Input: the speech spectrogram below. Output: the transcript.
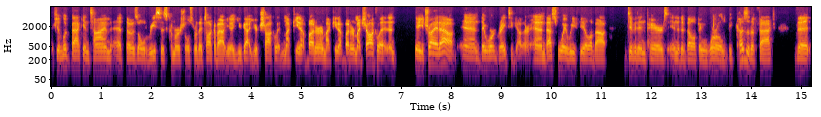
if you look back in time at those old Reese's commercials where they talk about, you know, you got your chocolate and my peanut butter and my peanut butter and my chocolate, and you know, you try it out and they work great together. And that's the way we feel about dividend payers in the developing world because of the fact that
